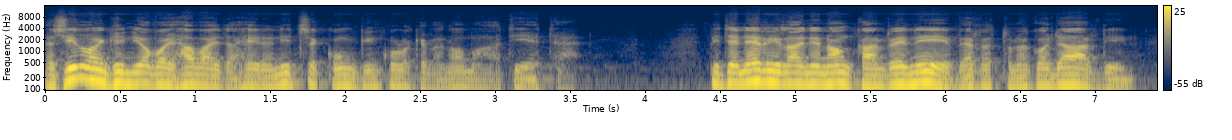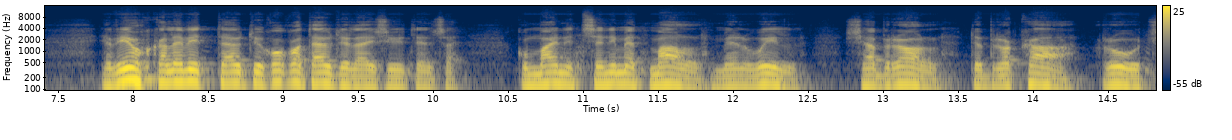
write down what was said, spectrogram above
ja silloinkin jo voi havaita heidän itse kunkin kulkevan omaa tietään. Miten erilainen onkaan René verrattuna Godardiin, ja viuhka levittäytyy koko täyteläisyytensä, kun mainitsee nimet Mal, Melville, Chabrol, de Broca, Rouge,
